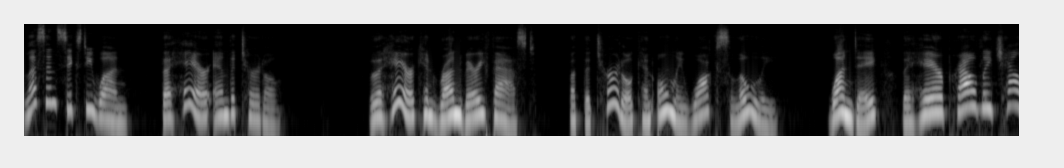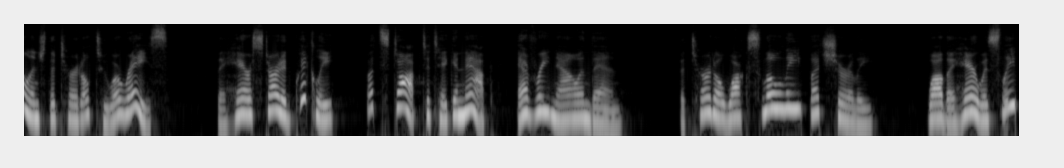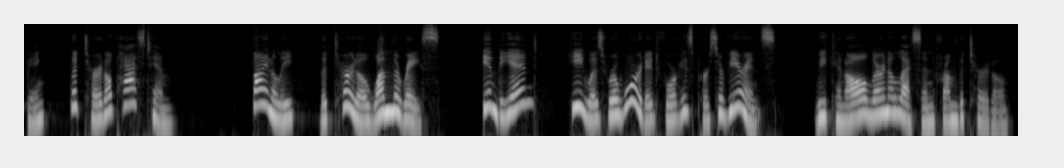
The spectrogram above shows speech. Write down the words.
Lesson 61 The Hare and the Turtle. The hare can run very fast, but the turtle can only walk slowly. One day, the hare proudly challenged the turtle to a race. The hare started quickly, but stopped to take a nap every now and then. The turtle walked slowly but surely. While the hare was sleeping, the turtle passed him. Finally, the turtle won the race. In the end, he was rewarded for his perseverance. We can all learn a lesson from the turtle.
